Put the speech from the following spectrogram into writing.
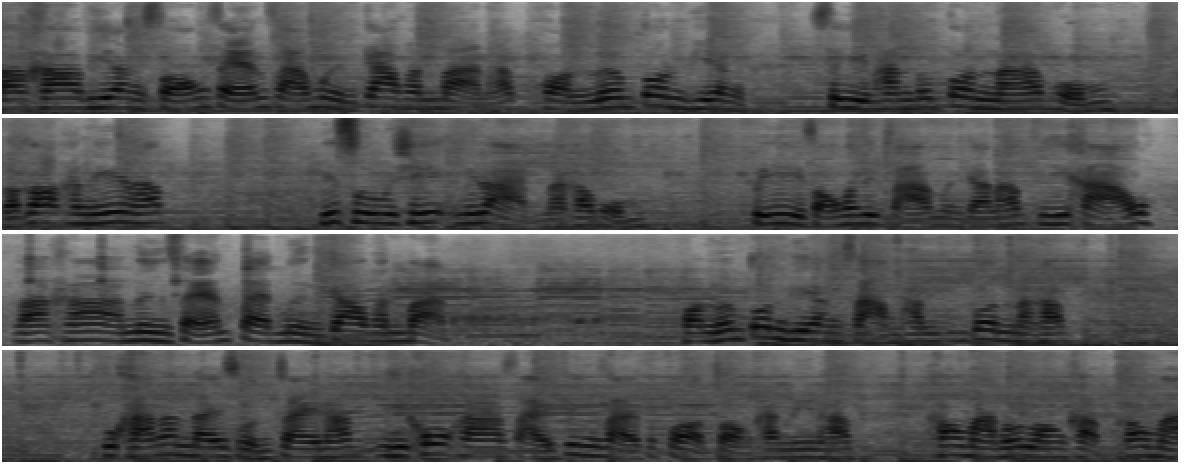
ราคาเพียง 239,000 บาทครับ ผ่อนเริ่มต้นเพียง 4,000 ต้นๆนะครับผม แล้วก็คันนี้นะครับ Mitsubishi Mirage นะครับผม ปี 2013 เหมือนกันนะครับ สีขาว ราคา 189,000 บาท ผ่อนเริ่มต้นเพียง 3,000 ต้นๆนะครับ ลูกค้าท่านใดสนใจนะครับ Eco Car สายซิ่งสายสปอร์ต 2 คันนี้นะครับ เข้ามาทดลองขับเข้ามา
